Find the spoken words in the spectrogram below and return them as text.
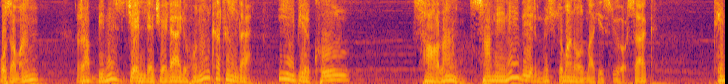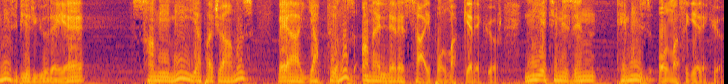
O zaman Rabbimiz Celle Celaluhu'nun katında iyi bir kul, sağlam, samimi bir Müslüman olmak istiyorsak, temiz bir yüreğe, samimi yapacağımız veya yaptığımız amellere sahip olmak gerekiyor. Niyetimizin temiz olması gerekiyor.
